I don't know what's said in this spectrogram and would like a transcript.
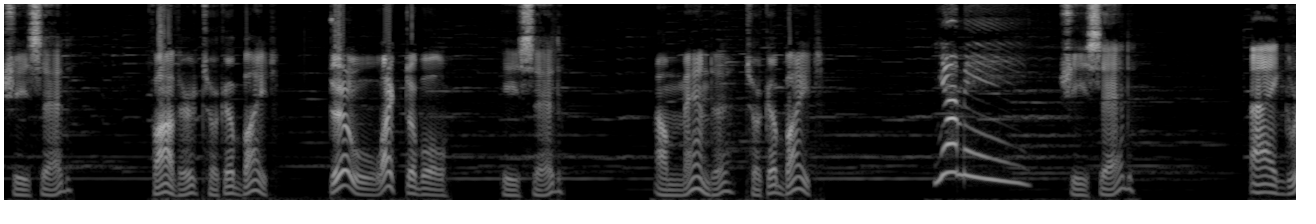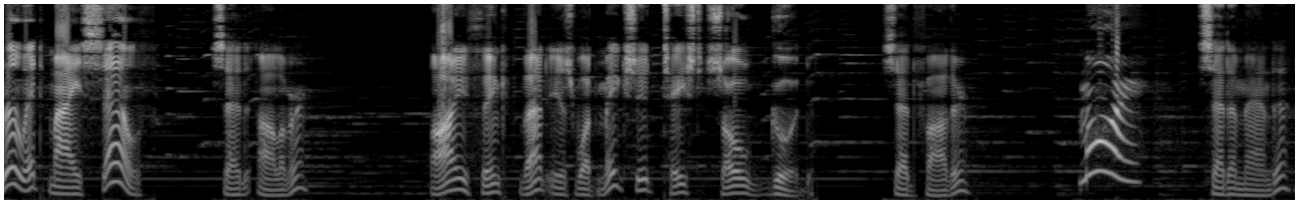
she said. Father took a bite. Delectable, he said. Amanda took a bite. Yummy, she said. I grew it myself, said Oliver. I think that is what makes it taste so good, said Father. More, said Amanda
